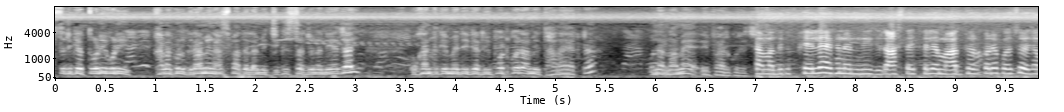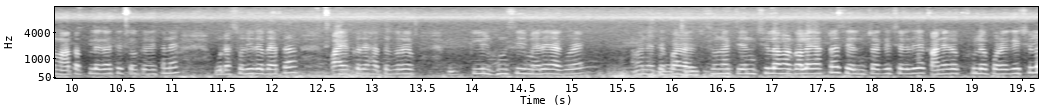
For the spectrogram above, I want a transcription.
স্ত্রীকে তড়িঘড়ি খানাকুল গ্রামীণ হাসপাতালে আমি চিকিৎসার জন্য নিয়ে যাই। ওখান থেকে মেডিকেল রিপোর্ট করে আমি থানায় একটা ওনার নামে এফআইআর করেছি। আমাদেরকে ফেলে এখানে রাস্তায় ফেলে মারধর করে পড়ছে যে মাথা ফুলে গেছে, চোখের এখানে গোটা শরীরে ব্যথা, পায়ে করে, হাতে করে কিল, ঘুষি মেরে একবারে আনাতে পারা সোনার চেন ছিল আমার গলায় একটা, চেনটাকে ছেড়ে দিয়ে কানেরও খুলে পড়ে গেছিল,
